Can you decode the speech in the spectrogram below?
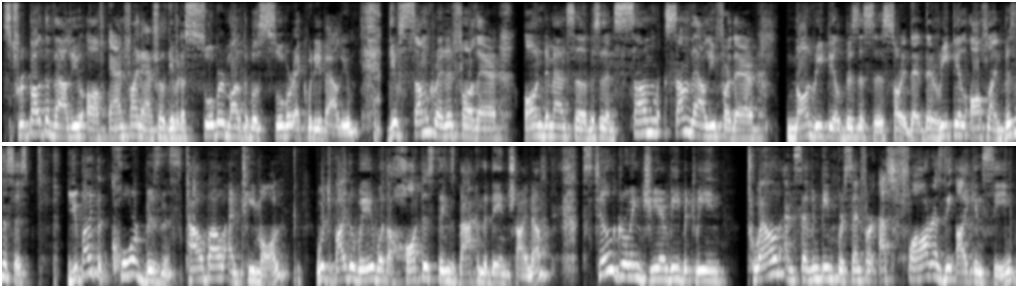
strip out the value of Ant Financial, give it a sober multiple, sober equity value, give some credit for their on-demand services and some some value for their non-retail businesses, sorry, their, their retail offline businesses. You buy the core business, Taobao and Tmall, which by the way were the hottest things back in the day in China, still growing GMV between 12 and 17% for as far as the eye can see.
